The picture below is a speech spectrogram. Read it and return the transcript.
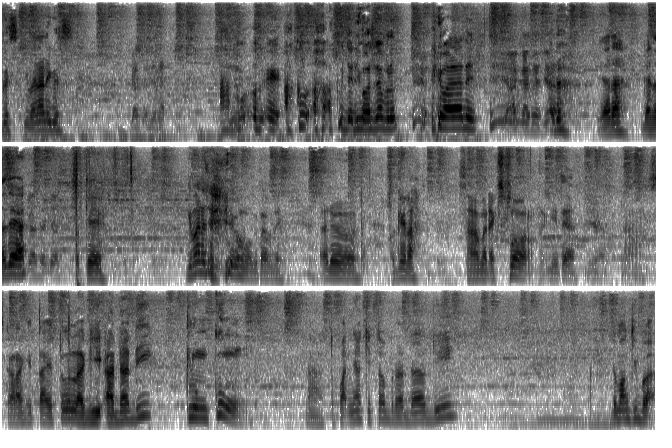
Gus, gimana nih Gus? Gas aja lah. Aku eh aku aku jadi hostnya bro. Gimana nih? Ya gas aja. Aduh, ya udah, gas aja ya. Gas aja. Oke. Gimana sih ngomong kita nih? Aduh, oke lah. Sahabat explore gitu ya. Iya. Nah, sekarang kita itu lagi ada di Klungkung. Nah, tepatnya kita berada di The Monkey Bar.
